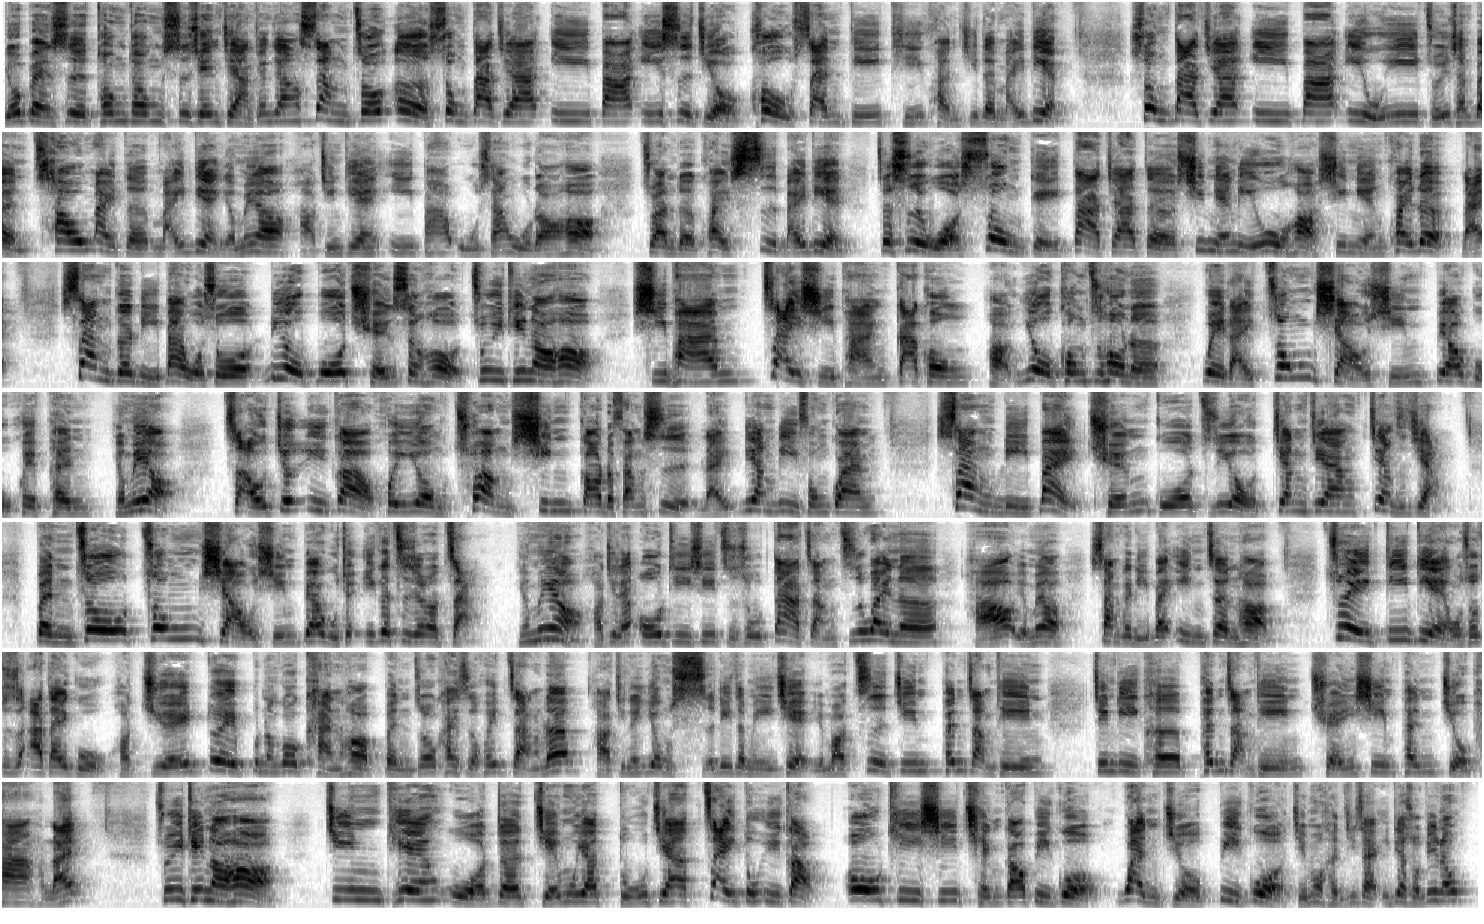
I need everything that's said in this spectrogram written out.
有本事通通事先讲，将将上周二送大家一八一四九扣三 D 提款机的买点，送大家一八一五一主力成本超卖的买点有没有？好，今天一八五三五了哈，赚了快四百点，这是我送给大家的新年礼物哈，新年快乐！来，上个礼拜我说六波全胜后，注意听了哈。洗盘再洗盘，嘎空，好，又空之后呢？未来中小型标股会喷，有没有？早就预告会用创新高的方式来亮丽封关。上礼拜全国只有江江这样子讲，本周中小型标股就一个字叫做涨。有没有好？今天 OTC 指数大涨之外呢，好有没有？上个礼拜印证哈，最低点我说这是阿呆股，好绝对不能够砍哈。本周开始会涨了，好，今天用实力证明一切，有没有？至今喷涨停，金利科喷涨停，全新喷九趴，来注意听了哈。今天我的节目要独家再度预告，OTC 前高必过，万九必过，节目很精彩，一定要锁定哦。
